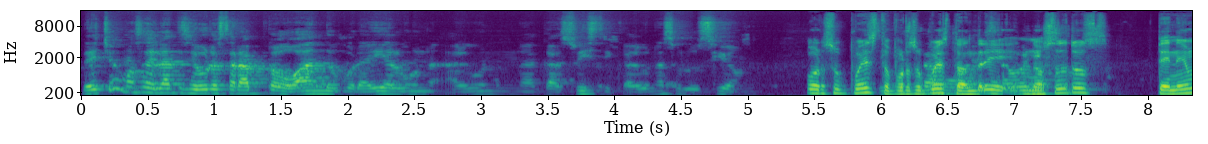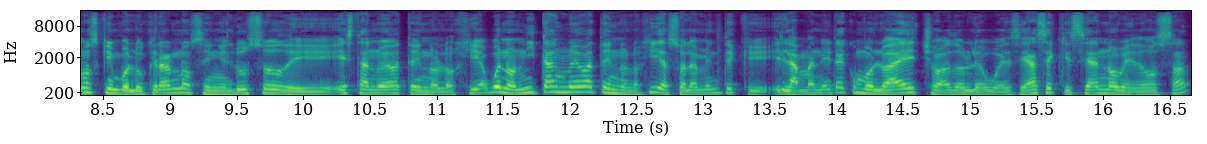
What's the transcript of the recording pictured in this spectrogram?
de hecho más adelante seguro estará probando por ahí alguna, alguna casuística, alguna solución. Por supuesto, por supuesto, André. Nosotros tenemos que involucrarnos en el uso de esta nueva tecnología. Bueno, ni tan nueva tecnología, solamente que la manera como lo ha hecho AWS hace que sea novedosa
